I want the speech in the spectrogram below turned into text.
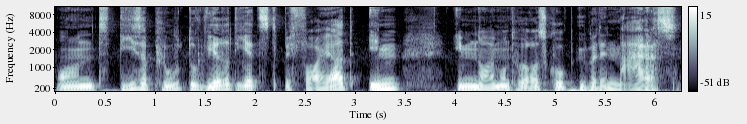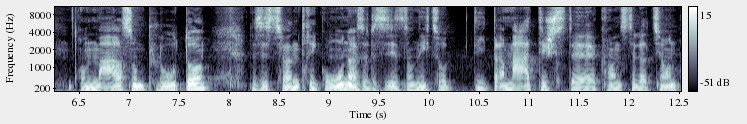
Und dieser Pluto wird jetzt befeuert im im Neumondhoroskop über den Mars. Und Mars und Pluto, das ist zwar ein Trigon, also das ist jetzt noch nicht so die dramatischste Konstellation,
